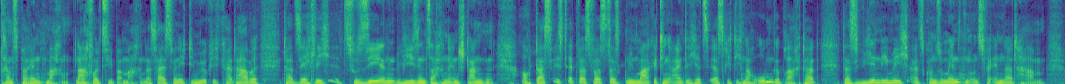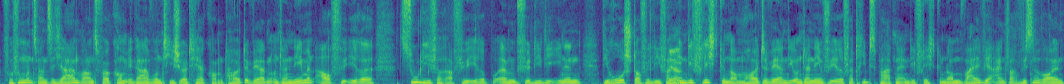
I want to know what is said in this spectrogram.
transparent machen, nachvollziehbar machen. Das heißt, wenn ich die Möglichkeit habe, tatsächlich zu sehen, wie sind Sachen entstanden. Auch das ist etwas, was das Green Marketing eigentlich jetzt erst richtig nach oben gebracht hat, dass wir nämlich als Konsumenten uns verändert haben. Vor 25 Jahren war uns vollkommen egal, wo ein T-Shirt herkommt. Heute werden Unternehmen auch für ihre Zulieferer, für ihre, ähm, für die, die ihnen die Rohstoffe liefern, ja. in die Pflicht genommen. Heute werden die Unternehmen für ihre Vertriebspartner in die Pflicht genommen, weil wir einfach wissen wollen,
